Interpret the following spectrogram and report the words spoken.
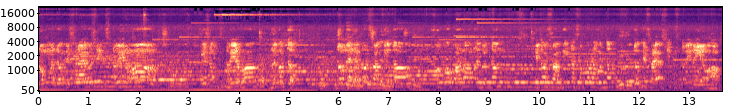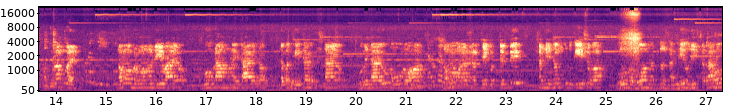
নম এসব বিষ্ণুবে নমঃ। নৈবেদ্য। জলের যোগেশ্বরায় শ্রীকৃষ্ণবে নমঃ। ব্রহ্মণ কৃষ্ণায় গোবিন্দায় নমো নমঃ। নমো মনশ্রদ্ধে কর্তব্যে সন্নিধম কুরু শ্রদ্ধে অধিষ্ঠতা ভব।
